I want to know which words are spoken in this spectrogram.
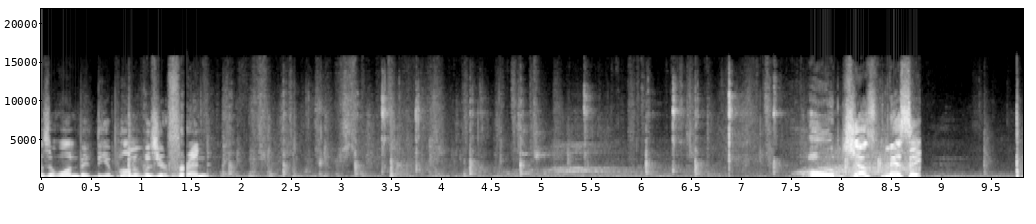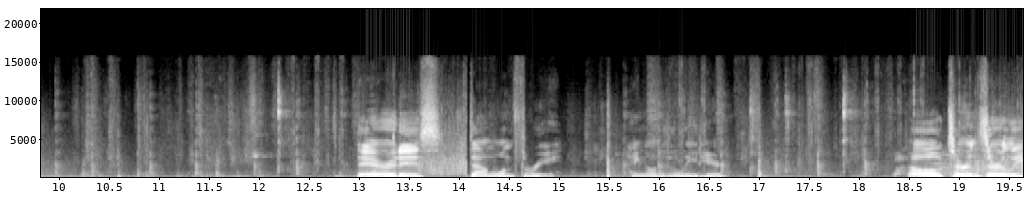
Wasn't one, but the opponent was your friend. Oh, just missing. There it is. Down 1-3. Hang on to the lead here. Oh, turns early.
